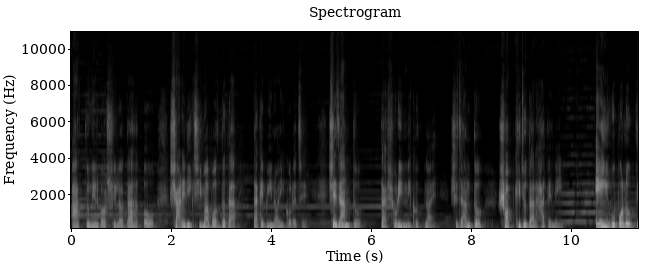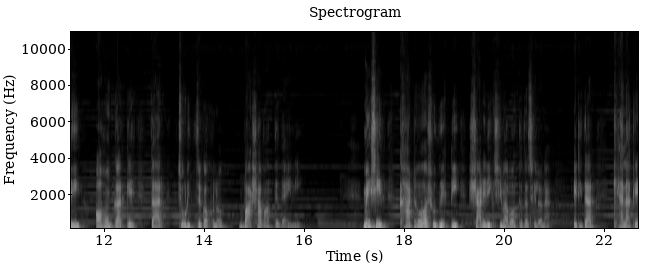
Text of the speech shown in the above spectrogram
আত্মনির্ভরশীলতা ও শারীরিক সীমাবদ্ধতা তাকে বিনয়ী করেছে। সে জানত তার শরীর নিখুঁত নয়। সে জানত সব কিছু তার হাতে নেই। এই উপলব্ধি অহংকারকে তার চরিত্রে কখনো বাসা বাঁধতে দেয়নি। মেসির খাটো হওয়া শুধু একটি শারীরিক সীমাবদ্ধতা ছিল না, এটি তার খেলাকে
